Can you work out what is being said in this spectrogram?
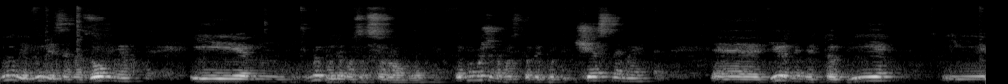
вили- вилізе назовню, і ми будемо засоромлені. Допоможи нам, Господи, бути чесними, е, вірними тобі, і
